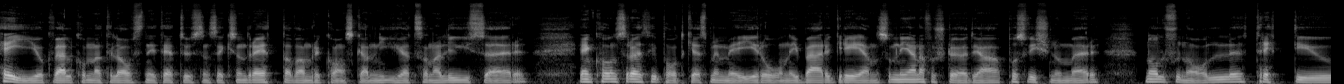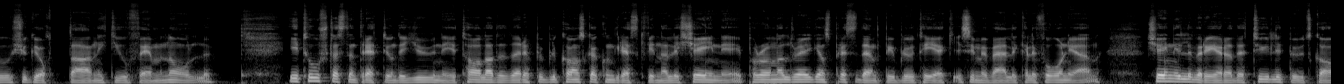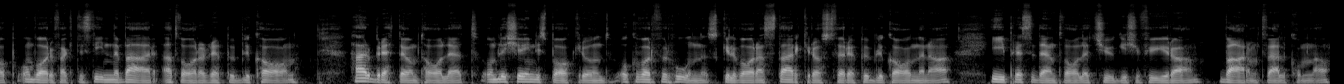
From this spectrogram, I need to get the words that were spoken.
Hej och välkomna till avsnitt 1601 av amerikanska nyhetsanalyser. En konservativ podcast med mig, Ronny Berggren, som ni gärna får stödja på swishnummer 070-30 28 95 0. I torsdags den 30 juni talade den republikanska kongresskvinnan Liz Cheney på Ronald Reagans presidentbibliotek i Simi Valley, Kalifornien. Cheney levererade ett tydligt budskap om vad det faktiskt innebär att vara republikan. Här berättar jag om talet, om Liz Cheneys bakgrund och varför hon skulle vara en stark röst för republikanerna i presidentvalet 2024. Varmt välkomna!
